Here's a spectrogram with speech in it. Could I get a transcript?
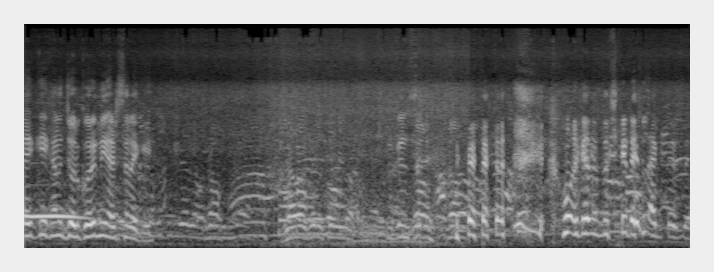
এ, কি এখানে জোর করে নিয়ে আসছে নাকি? আমার কাছে তো সেটাই লাগতেছে।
